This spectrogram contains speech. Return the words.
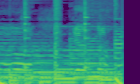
oh, you.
